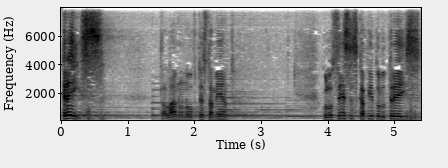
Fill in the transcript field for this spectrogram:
3, está lá no Novo Testamento. Colossenses capítulo 3.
